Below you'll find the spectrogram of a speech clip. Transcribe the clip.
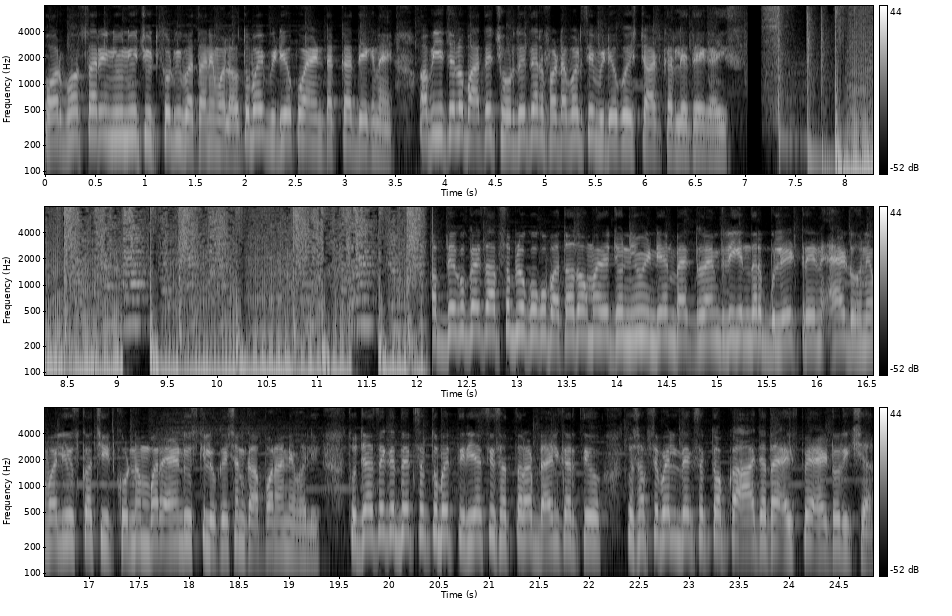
और बहुत सारे न्यू न्यू चीट कोड भी बताने वाला हूँ। तो भाई वीडियो को एंड तक का देखना है। अब ये चलो बातें छोड़ देते हैं फटाफट से वीडियो को स्टार्ट कर लेते हैं गाइस अब देखो कैसे आप सब लोगों को बता दो, हमारे जो new Indian back drive three के अंदर बुलेट ट्रेन ऐड होने वाली है, उसका चीट कोड नंबर एंड उसकी लोकेशन कहाँ पर आने वाली तो जैसे कि देख सकते हो भाई तिरासी सत्तर आप डायल करते हो तो सबसे पहले देख सकते हो आपका आ जाता है इस पर ऑटो रिक्शा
